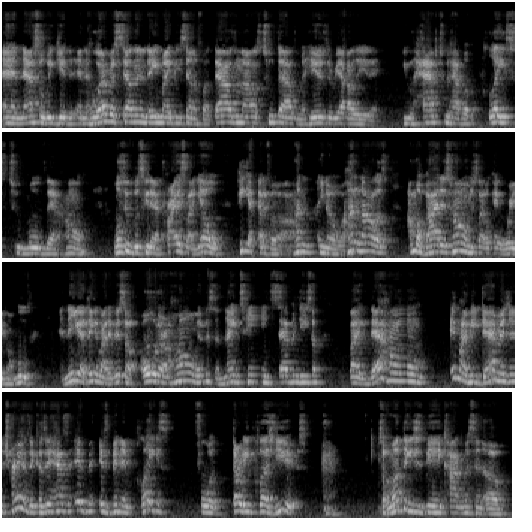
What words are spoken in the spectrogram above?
and that's what we get. And whoever's selling, they might be selling for a thousand dollars, two thousand. But here's the reality: that you have to have a place to move that home. Most people see that price like, yo, he got it for a hundred, you know, a hundred dollars. I'm gonna buy this home. It's like, okay, where you gonna move it? And then you gotta think about it. if it's an older home, if it's a 1970s, like that home, it might be damaged in transit because it hasn't. It, it's been in place for 30 plus years. so one thing is just being cognizant of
